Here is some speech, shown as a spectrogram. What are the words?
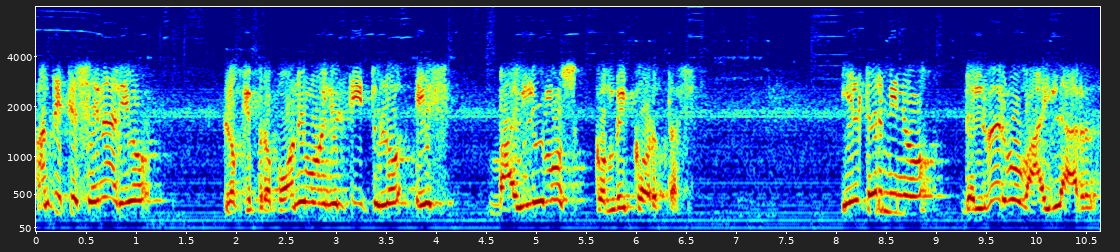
Ante este escenario, lo que proponemos en el título es bailemos con B cortas. Y el término del verbo bailar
